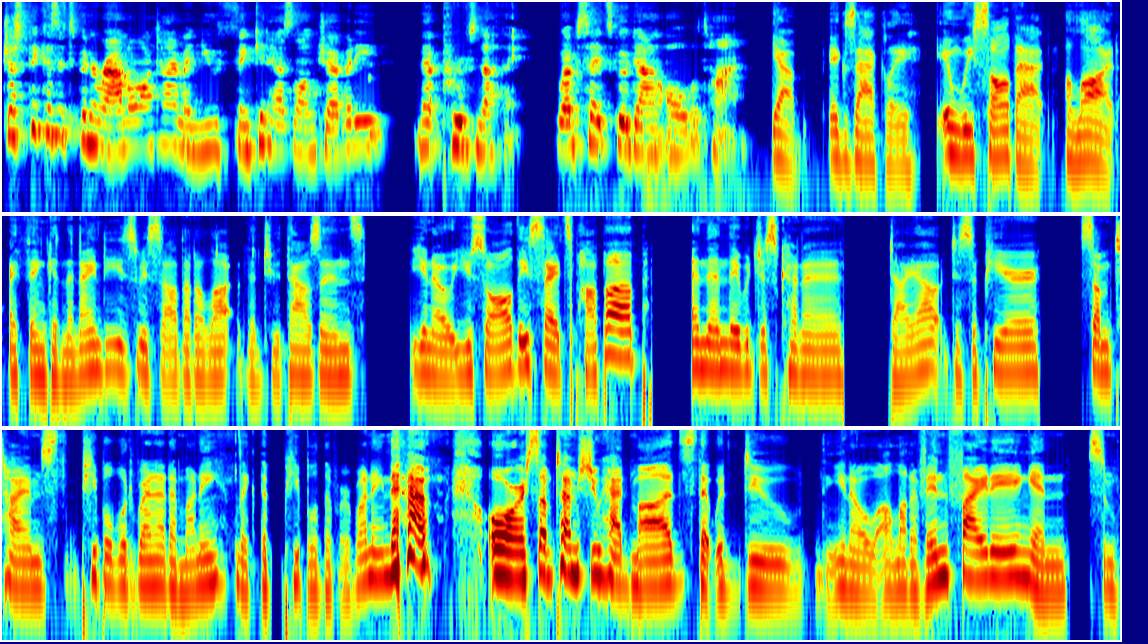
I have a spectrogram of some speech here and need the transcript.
just because it's been around a long time and you think it has longevity, that proves nothing. Websites go down all the time. Yeah, exactly. And we saw that a lot. I think in the 90s, we saw that a lot in the 2000s. You know, you saw all these sites pop up and then they would just kind of die out, disappear sometimes people would run out of money, like the people that were running them, or sometimes you had mods that would do, you know, a lot of infighting and some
